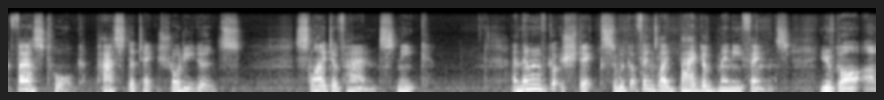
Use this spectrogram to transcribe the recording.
fast talk, pass detect shoddy goods, sleight of hand, sneak. And then we've got shticks. So we've got things like bag of many things. You've got a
